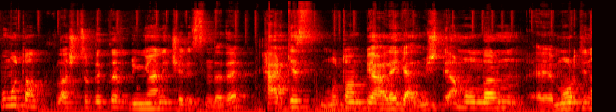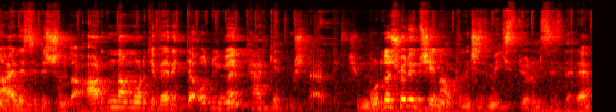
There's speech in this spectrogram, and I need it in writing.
Bu mutantlaştırdıkları dünyanın içerisinde de herkes mutant bir hale gelmişti ama onların e, Morty'nin ailesi dışında ardından Morty ve Rick de o dünyayı terk etmişlerdi. Şimdi burada şöyle bir şeyin altını çizmek istiyorum sizlere.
